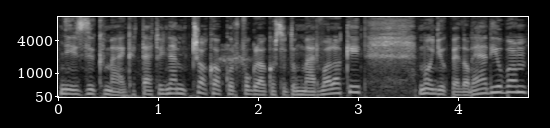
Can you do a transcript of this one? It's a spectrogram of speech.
Nézzük meg. Tehát, hogy nem csak akkor foglalkoztatunk már valakit, mondjuk például a rádióban,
